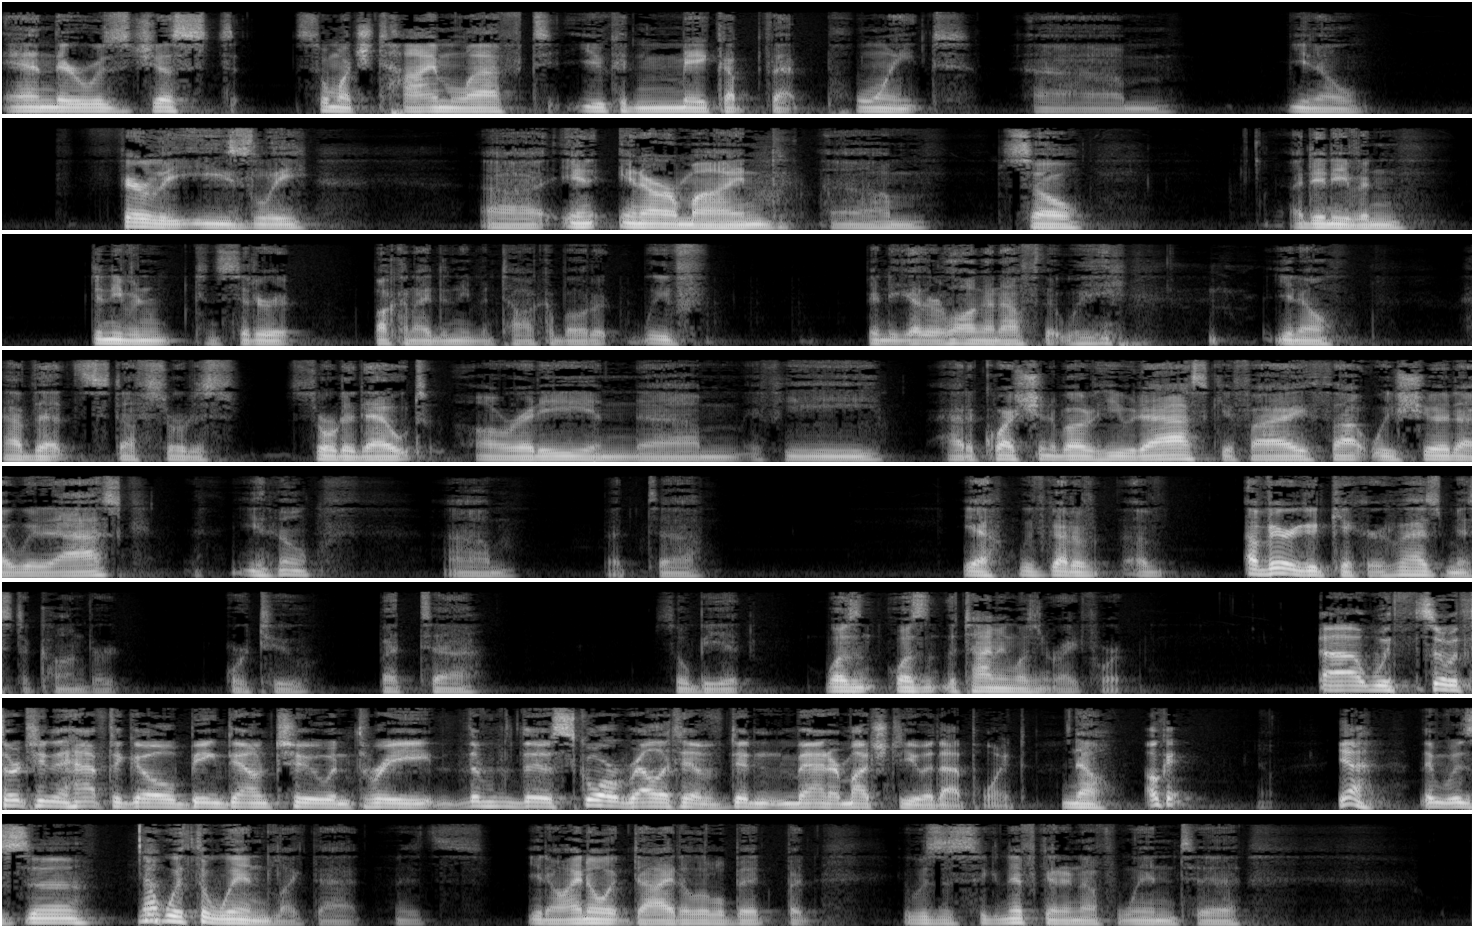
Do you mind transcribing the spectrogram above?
and there was just so much time left. You could make up that point, um, you know, fairly easily uh, in in our mind. Um, so I didn't even didn't even consider it. Buck and I didn't even talk about it. We've been together long enough that we, you know, have that stuff sort of sorted out already. And um, if he had a question about it, he would ask. If I thought we should, I would ask. You know, um, but uh, yeah, we've got a, a, a very good kicker who has missed a convert or two, but uh, so be it. wasn't wasn't the timing wasn't right for it. Uh, with so with 13 and a half to go, being down two and three, the the score relative didn't matter much to you at that point. No. Okay. Yeah, it was uh, not with the wind like that. It's you know I know it died a little bit, but it was a significant enough wind to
